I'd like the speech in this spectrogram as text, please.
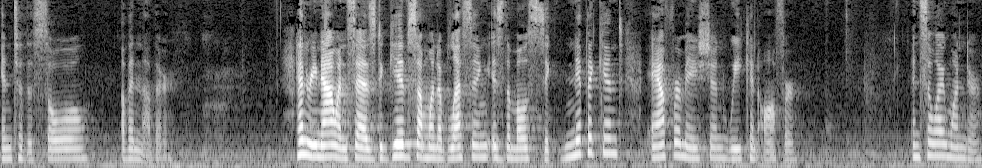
into the soul of another. Henry Nouwen says to give someone a blessing is the most significant affirmation we can offer. And so I wonder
